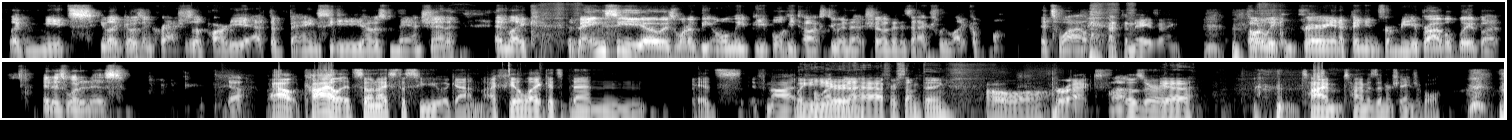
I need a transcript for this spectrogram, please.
like meets he like goes and crashes a party at the Bang CEO's mansion and like the Bang CEO is one of the only people he talks to in that show that is actually likable. It's wild. That's amazing. totally contrarian opinion from me probably but it is what it is Yeah. Wow, Kyle, it's so nice to see you again. I feel like it's been it's if not like a year and a half or something. oh, wow. Correct. Wow. Those are Yeah. time time is interchangeable.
